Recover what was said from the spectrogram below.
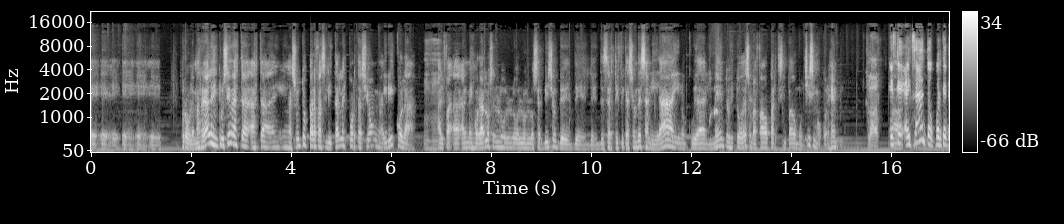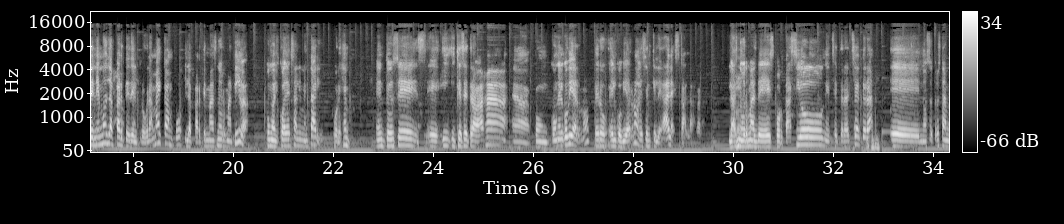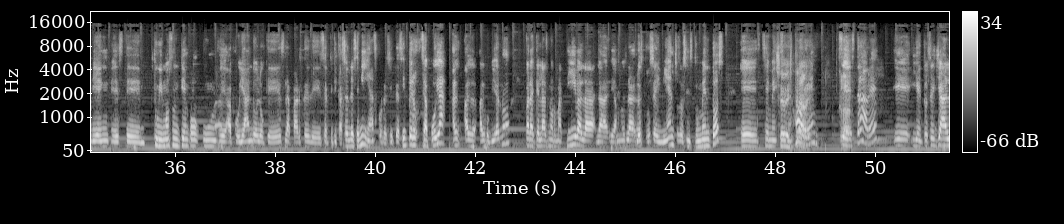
problemas reales, inclusive hasta, hasta en, asuntos para facilitar la exportación agrícola, al, mejorar los, los, servicios de, de, certificación de sanidad, y inocuidad de alimentos y todo eso. La FAO ha participado muchísimo, por ejemplo. Claro. Es que, ah. exacto, porque tenemos la parte del programa de campo y la parte más normativa, como el Códex Alimentario, por ejemplo. Entonces, eh, y, que se trabaja ah, con, con, el gobierno, pero el gobierno es el que le da la escala, ¿verdad? las normas de exportación, etcétera, etcétera. Eh, nosotros también este, tuvimos un tiempo eh, apoyando lo que es la parte de certificación de semillas, por decirte así, pero se apoya al, al, gobierno para que las normativas, la, digamos, los procedimientos, los instrumentos eh, se, me, se, mejoren, se destrabe, y entonces ya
